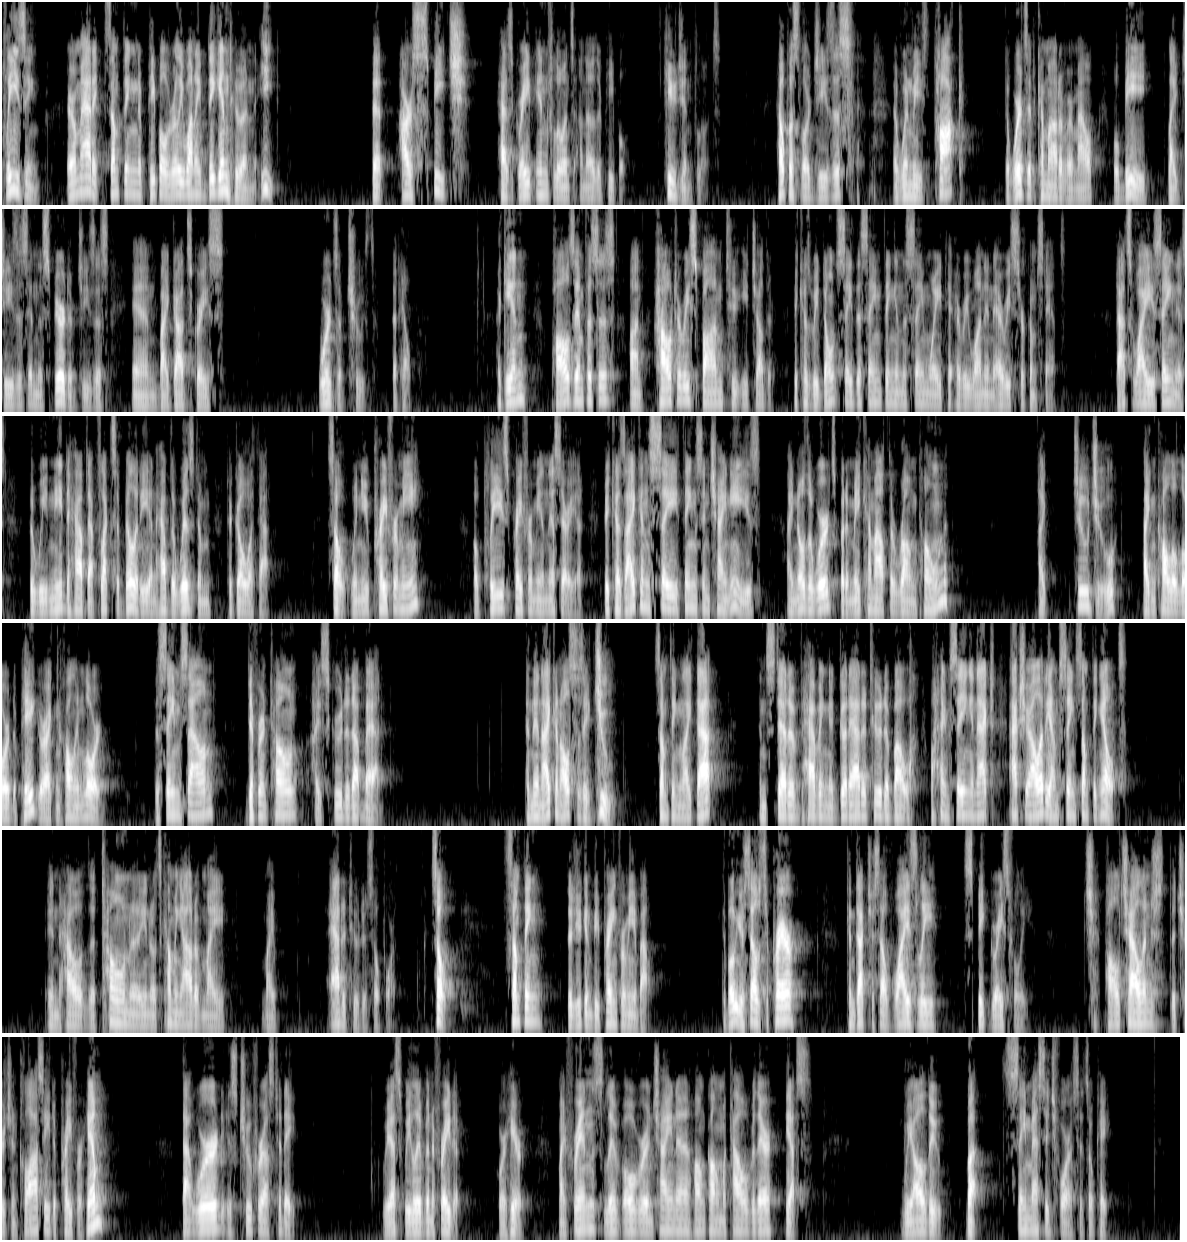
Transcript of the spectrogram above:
pleasing, aromatic, something that people really want to dig into and eat. That our speech has great influence on other people, huge influence. Help us, Lord Jesus, and when we talk, the words that come out of our mouth will be like Jesus in the spirit of Jesus, and by God's grace, words of truth that help. Again, Paul's emphasis on how to respond to each other because we don't say the same thing in the same way to everyone in every circumstance. That's why he's saying this, that we need to have that flexibility and have the wisdom to go with that. So when you pray for me, oh, please pray for me in this area because I can say things in Chinese. I know the words, but it may come out the wrong tone. Like Juju, I can call the Lord the pig or I can call him Lord. The same sound, different tone, I screwed it up bad. And then I can also say Jew, something like that, instead of having a good attitude about what I'm saying in act- actuality, I'm saying something else. In how the tone, uh, you know, it's coming out of my my attitude or so forth. So, something that you can be praying for me about. Devote yourselves to prayer. Conduct yourself wisely speak gracefully. Paul challenged the church in Colossae to pray for him. That word is true for us today. Yes, we live in Ephrata. We're here. My friends live over in China, Hong Kong, Macau, over there. Yes, we all do. But same message for us. It's okay.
